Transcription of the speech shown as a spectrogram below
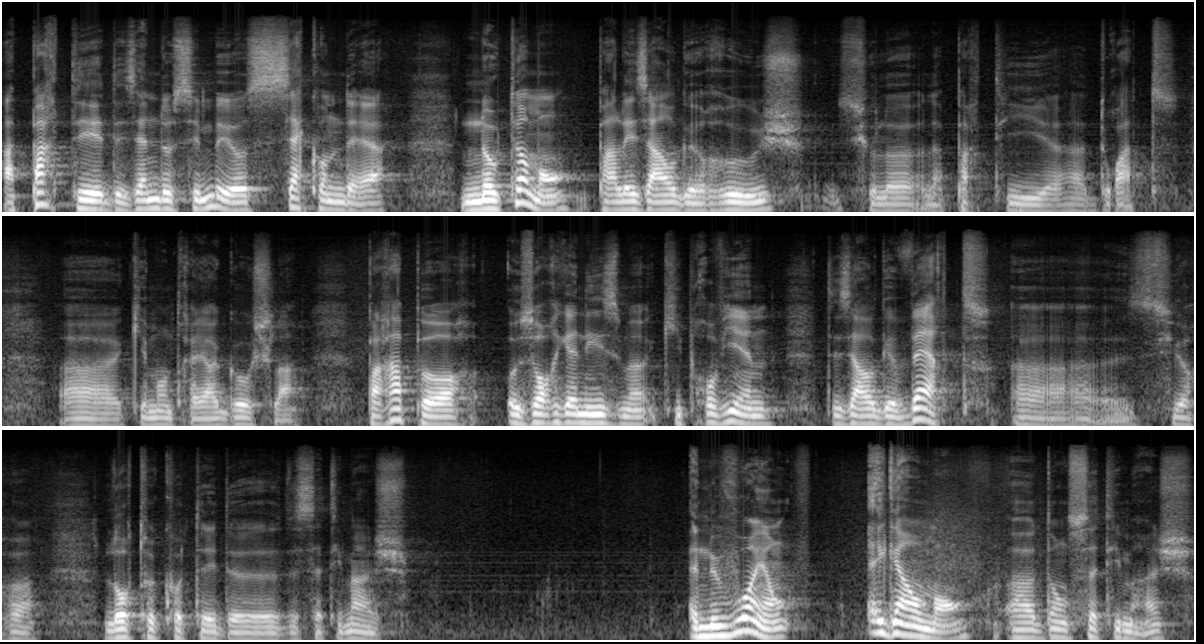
à partir des endosymbioses secondaires, notamment par les algues rouges sur la partie euh, droite, euh, qui est montrée à gauche là, par rapport aux organismes qui proviennent des algues vertes sur l'autre côté de cette image. Et nous voyons également euh, dans cette image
